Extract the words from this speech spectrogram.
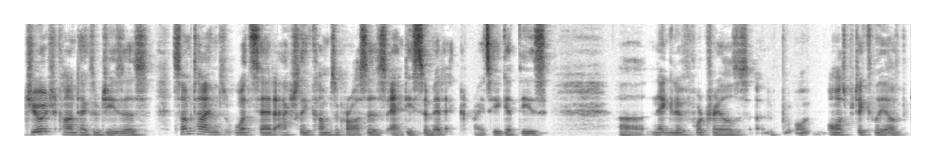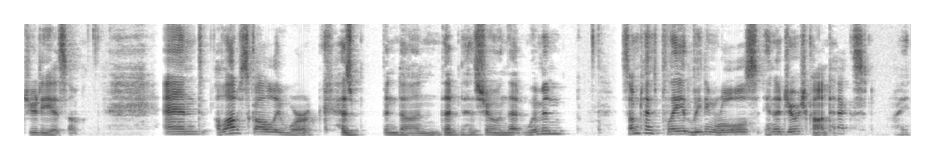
Jewish context of Jesus, sometimes what's said actually comes across as anti Semitic, right? So you get these uh, negative portrayals, uh, almost particularly of Judaism. And a lot of scholarly work has been done that has shown that women sometimes played leading roles in a Jewish context, right?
